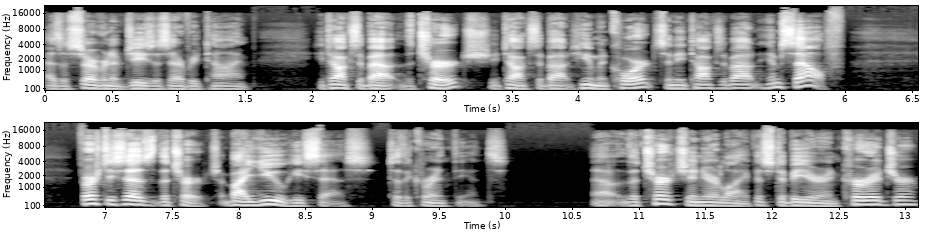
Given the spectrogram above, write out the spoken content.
as a servant of Jesus every time. He talks about the church, he talks about human courts, and he talks about himself. First, he says the church. By you, he says to the Corinthians. Now, the church in your life is to be your encourager,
